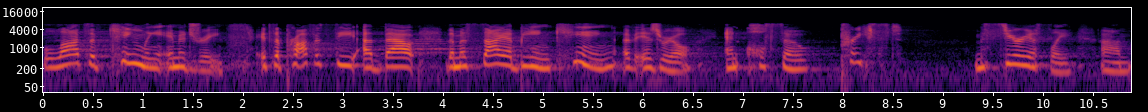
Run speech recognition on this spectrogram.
lots of kingly imagery. It's a prophecy about the Messiah being king of Israel and also priest mysteriously, um,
